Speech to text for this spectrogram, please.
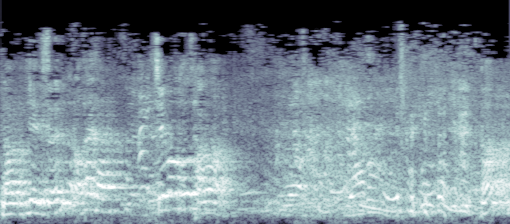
那眼神，老太太，睫毛多长啊？啊？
